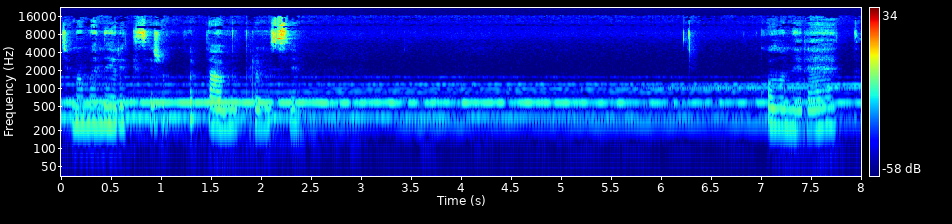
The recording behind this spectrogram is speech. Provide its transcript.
de uma maneira que seja confortável para você. Coluna ereta,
